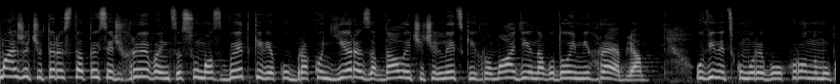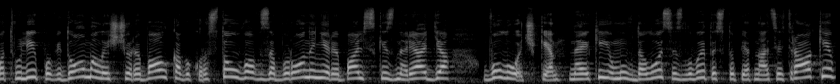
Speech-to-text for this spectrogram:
Майже 400 тисяч гривень – це сума збитків, яку браконьєри завдали Чечільницькій громаді на водоймі Гребля. У Вінницькому рибоохоронному патрулі повідомили, що рибалка використовував заборонені рибальські знаряддя «волочки», на які йому вдалося зловити 115 раків,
